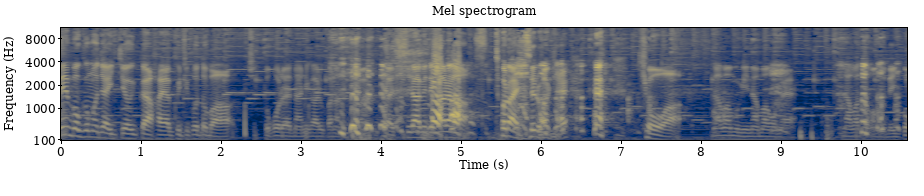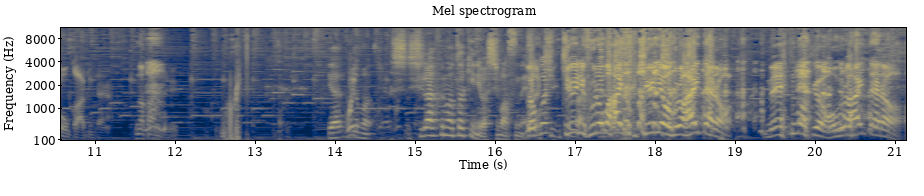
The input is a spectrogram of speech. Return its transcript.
綿僕もじゃあ一応一回早口言葉ちょっとこれ何があるかなって一回調べてから トライするわけ。今日は生麦生米生卵でいこうかみたいな。そんな感じ？いや、でも、しシラフの時にはしますね。どこき急に風呂場入った 急にお風呂入ったやろ。綿僕お風呂入ったやろ。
